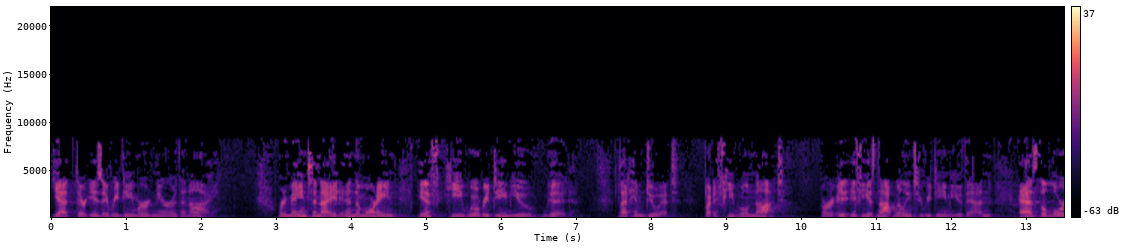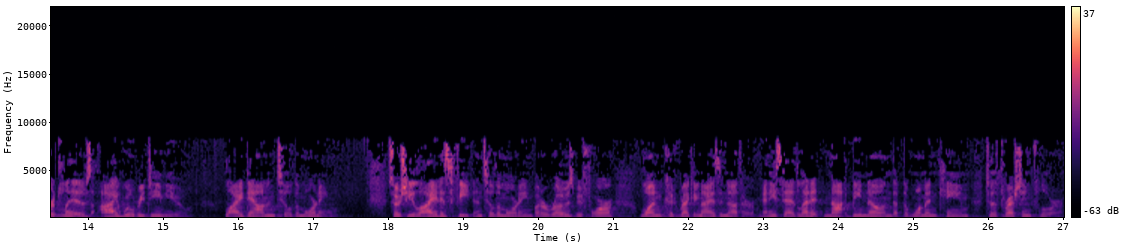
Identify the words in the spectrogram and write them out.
yet there is a redeemer nearer than I. Remain tonight, and in the morning, if he will redeem you, good. Let him do it. But if he will not, or if he is not willing to redeem you, then, as the Lord lives, I will redeem you. Lie down until the morning. So she lay at his feet until the morning, but arose before one could recognize another. And he said, Let it not be known that the woman came to the threshing floor.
